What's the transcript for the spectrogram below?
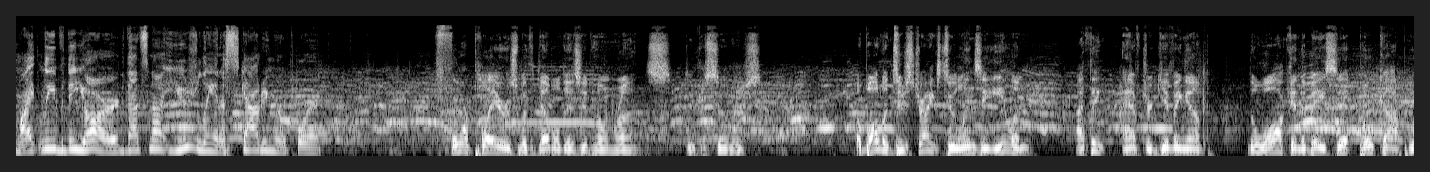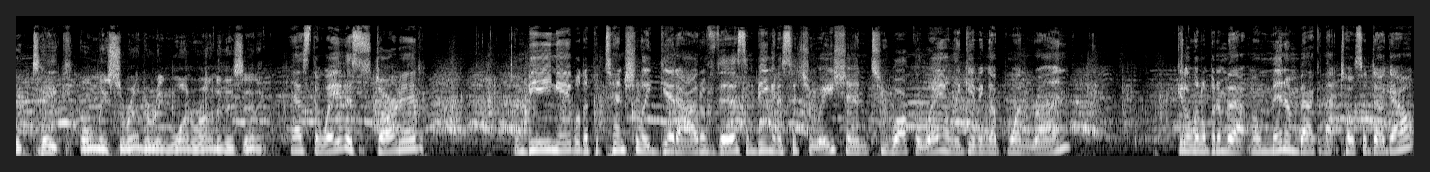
might leave the yard. That's not usually in a scouting report. Four players with double-digit home runs do the Sooners. A ball and two strikes to Lynnsey Elam. I think after giving up the walk and the base hit, Pocock would take only surrendering one run in this inning. Yes, the way this started and being able to potentially get out of this and being in a situation to walk away only giving up one run get a little bit of that momentum back in that Tulsa dugout.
